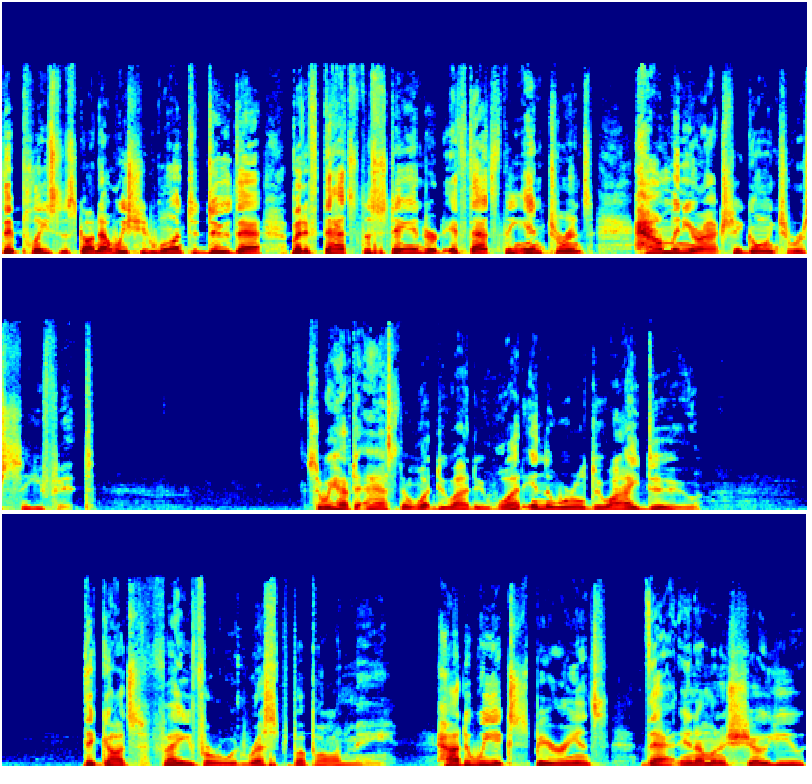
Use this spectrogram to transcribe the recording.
that pleases God. Now, we should want to do that, but if that's the standard, if that's the entrance, how many are actually going to receive it? So we have to ask them, what do I do? What in the world do I do that God's favor would rest upon me? How do we experience that? And I'm going to show you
